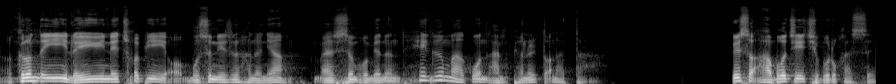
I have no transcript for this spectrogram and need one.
어, 그런데 이 레위인의 첩이 어, 무슨 일을 하느냐? 말씀 보면은 해금하고 남편을 떠났다. 그래서 아버지의 집으로 갔어요.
